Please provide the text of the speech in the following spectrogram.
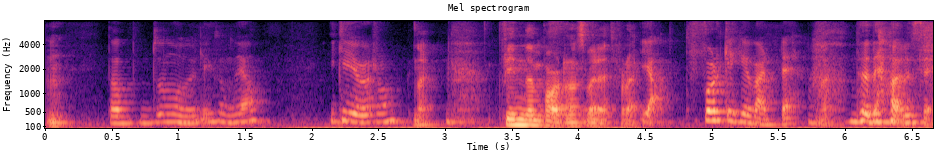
Mm. Da, da må du liksom Ja. Ikke gjør sånn. Nei. Finn den partneren som er rett for deg. Ja. Folk er ikke verdt det. Det er det jeg har å si.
